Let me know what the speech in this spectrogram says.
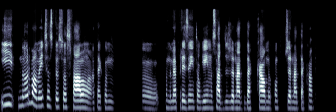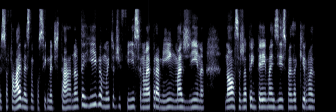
E normalmente as pessoas falam, até quando quando me apresento alguém não sabe do Jornada da Calma, eu conto do Jornada da Calma, a pessoa fala, ai, mas não consigo meditar. Não, é terrível, muito difícil, não é para mim, imagina. Nossa, já tentei mais isso, mais aquilo, mas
